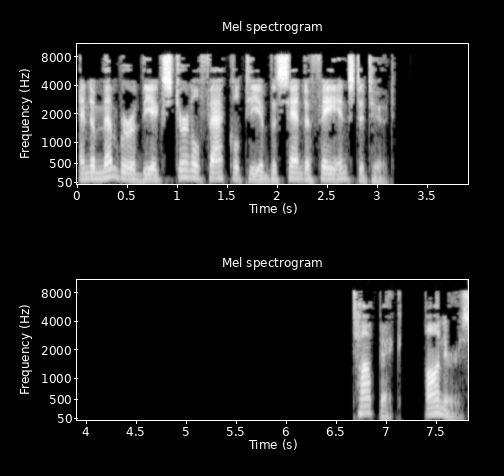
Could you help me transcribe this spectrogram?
and a member of the external faculty of the Santa Fe Institute. Topic: Honors.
